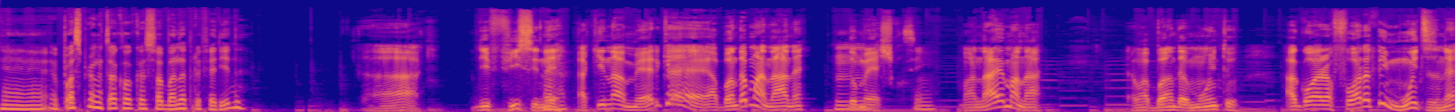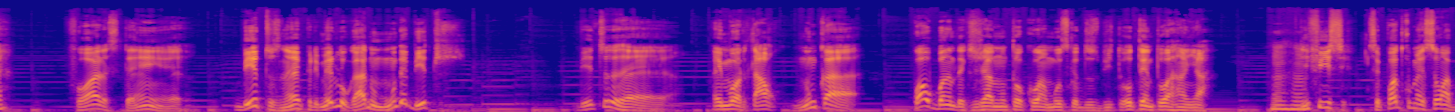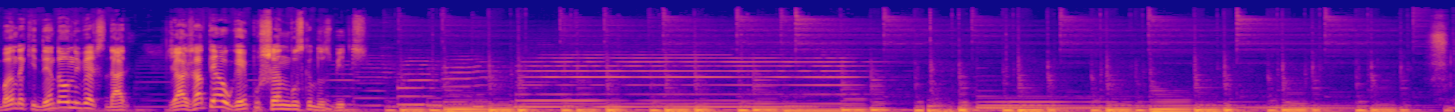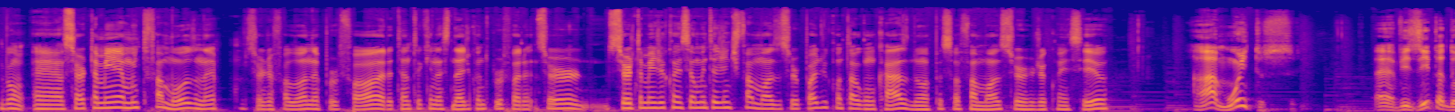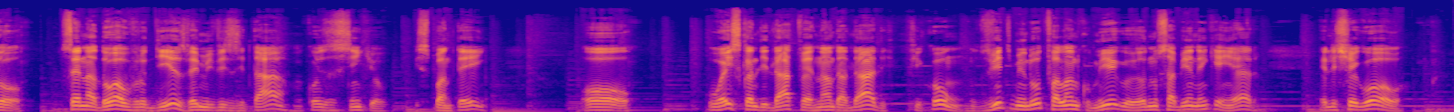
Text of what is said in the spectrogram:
É, eu posso perguntar qual que é a sua banda preferida? Ah, difícil, né? Uhum. Aqui na América é a banda Maná, né? Hum, Do México. Sim. Maná é Maná. É uma banda muito Agora, fora tem muitos, né? Fora tem. É, Beatles, né? Primeiro lugar no mundo é Beatles. Beatles é, é imortal. Nunca. Qual banda que já não tocou a música dos Beatles ou tentou arranhar? Uhum. Difícil. Você pode começar uma banda aqui dentro da universidade. Já já tem alguém puxando música dos Beatles. Bom, é, o senhor também é muito famoso, né? O senhor já falou, né? Por fora, tanto aqui na cidade quanto por fora. O senhor, o senhor também já conheceu muita gente famosa. O senhor pode contar algum caso de uma pessoa famosa que o senhor já conheceu? Ah, muitos. É, visita do senador Álvaro Dias veio me visitar, coisa assim que eu espantei. O, o ex-candidato Fernando Haddad ficou uns 20 minutos falando comigo, eu não sabia nem quem era. Ele chegou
